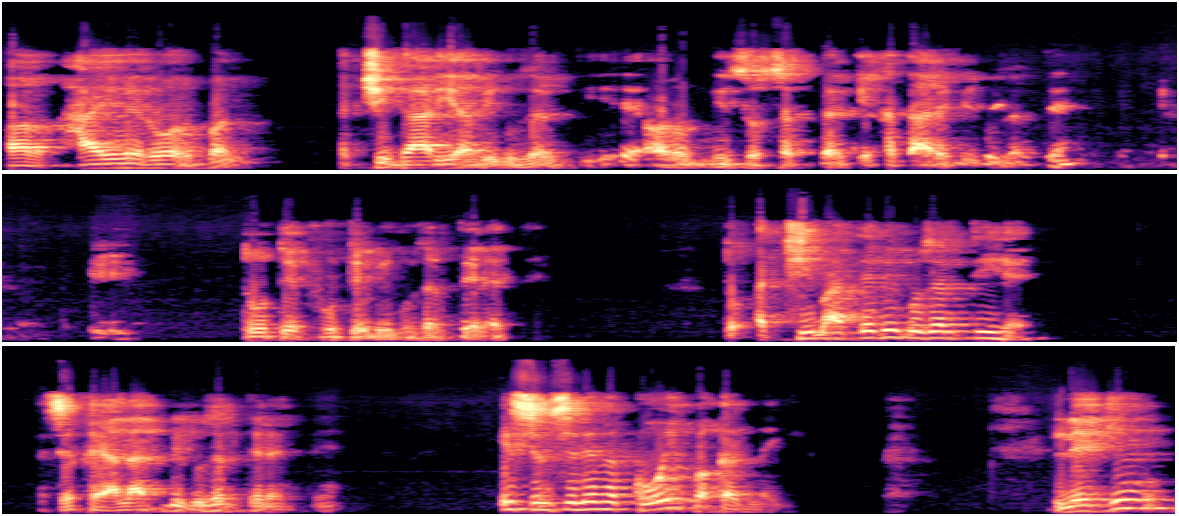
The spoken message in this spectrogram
اور ہائی وے روڈ پر اچھی گاڑیاں بھی گزرتی ہے اور انیس سو ستر کے خطارے بھی گزرتے ہیں۔ توتے پھوٹے بھی گزرتے رہتے ہیں۔ تو اچھی باتیں بھی گزرتی ہے، ایسے خیالات بھی گزرتے رہتے ہیں۔ اس سلسلے میں کوئی پکڑ نہیں۔ لیکن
